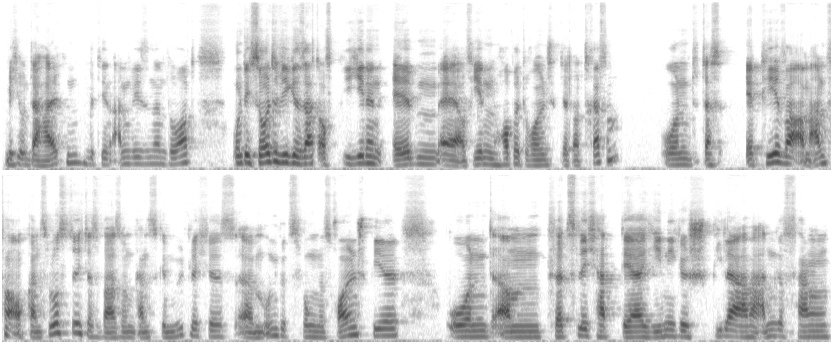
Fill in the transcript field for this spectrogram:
mich unterhalten mit den Anwesenden dort. Und ich sollte, wie gesagt, auf jeden Elben, äh, auf jeden Hobbit-Rollenspieler dort treffen. Und das RP war am Anfang auch ganz lustig. Das war so ein ganz gemütliches, ähm, ungezwungenes Rollenspiel. Und ähm, plötzlich hat derjenige Spieler aber angefangen,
